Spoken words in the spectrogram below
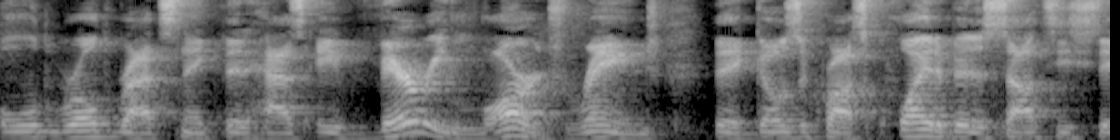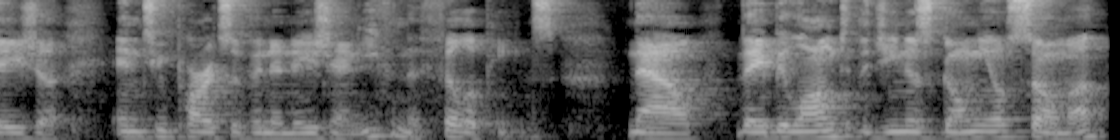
old world rat snake that has a very large range that goes across quite a bit of Southeast Asia into parts of Indonesia and even the Philippines. Now, they belong to the genus Gonyosoma,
